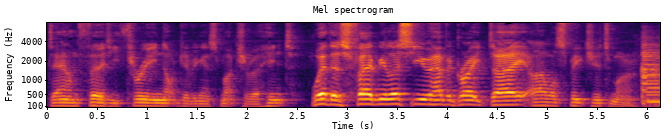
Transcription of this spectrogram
down 33, not giving us much of a hint. Weather's fabulous. You have a great day. I will speak to you tomorrow.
